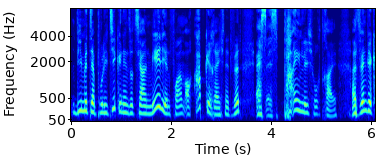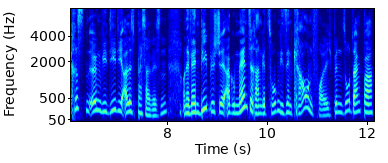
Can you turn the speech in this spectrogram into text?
wie mit der Politik in den sozialen Medien vor allem auch abgerechnet wird, es ist peinlich hoch drei. Als wenn wir Christen irgendwie die, die alles besser wissen. Und da werden biblische Argumente rangezogen, die sind grauenvoll. Ich bin so dankbar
